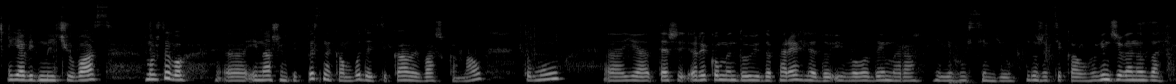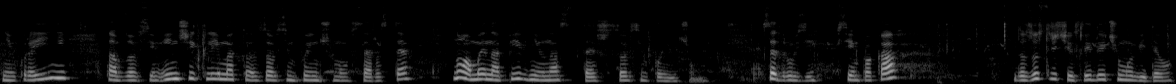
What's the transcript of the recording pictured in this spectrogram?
я відмічу вас. Можливо, і нашим підписникам буде цікавий ваш канал, тому я теж рекомендую до перегляду і Володимира і його сім'ю. Дуже цікавого. Він живе на Західній Україні, там зовсім інший клімат, зовсім по-іншому все росте. Ну, а ми на півдні у нас теж зовсім по-іншому. Все, друзі, всім пока. До зустрічі у слідуючому відео.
